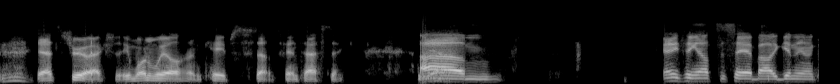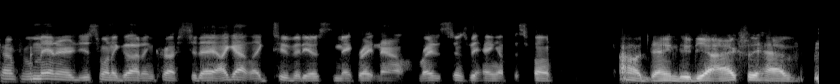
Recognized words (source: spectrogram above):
yeah it's true actually one wheel on capes sounds fantastic Yeah. um anything else to say about getting uncomfortable man or do you just want to go out and crush today i got like two videos to make right now right as soon as we hang up this phone oh dang, dude. Yeah, I actually have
